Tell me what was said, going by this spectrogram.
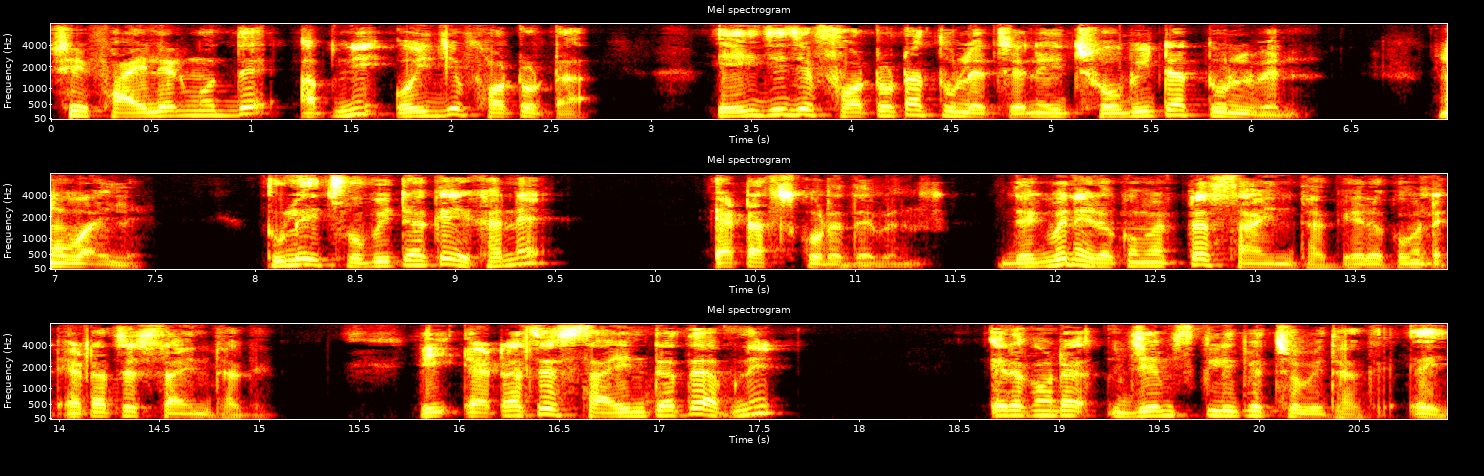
সেই ফাইলের মধ্যে আপনি ওই যে ফটোটা, এই যে যে ফটোটা তুলেছেন, এই ছবিটা তুলবেন মোবাইলে, তুলে এই ছবিটাকে এখানে অ্যাটাচ করে দেবেন। দেখবেন এরকম একটা সাইন থাকে, এরকম একটা অ্যাটাচের সাইন থাকে। এই অ্যাটাচের সাইনটাতে আপনি এরকম একটা জেমস ক্লিপের ছবি থাকে, এই,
